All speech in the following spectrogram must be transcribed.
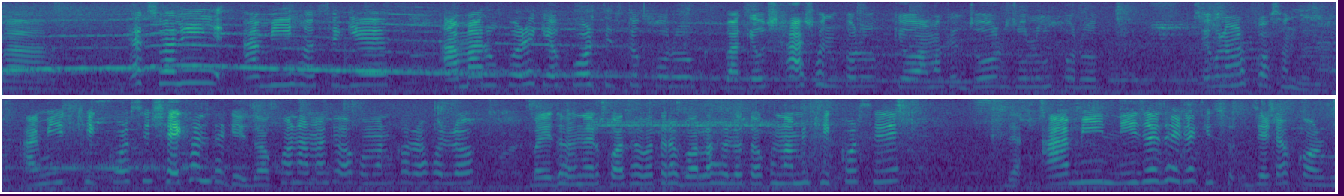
বা অ্যাকচুয়ালি আমি হচ্ছে গিয়ে আমার উপরে কেউ কর্তৃত্ব করুক বা কেউ শাসন করুক, কেউ আমাকে জোর জুলুম করুক এগুলো আমার পছন্দ না। আমি ঠিক করছি সেখান থেকে যখন আমাকে অপমান করা হলো বা এই ধরনের কথাবার্তা বলা হলো, তখন আমি ঠিক করছি যে আমি নিজে যেটা কিছু, যেটা করব,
